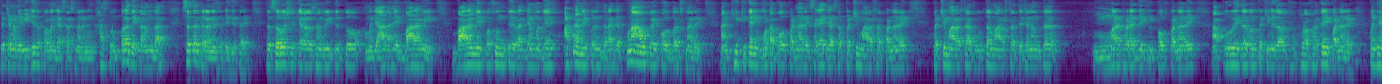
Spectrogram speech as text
त्याच्यामध्ये विजेचं प्रमाण जास्त असणार आहे म्हणून खास करून परत एकदा अंदाज सतर्क राहण्यासाठी देत आहे. तर सर्व शेतकऱ्याला सांगू इच्छितो म्हणजे आज आहे बारा मे. बारा मे पासून ते राज्यामध्ये अठरा मे पर्यंत राज्यात पुन्हा अवकाळी पाऊस बरसणार आहे. आणि ठिकठिकाणी मोठा पाऊस पडणार आहे. सगळ्यात जास्त पश्चिम महाराष्ट्रात पडणार आहे. पश्चिम महाराष्ट्रात उत्तर महाराष्ट्रात त्याच्यानंतर मराठवाड्यात देखील पाऊस पडणार आहे. पूर्व विदर्भ पश्चिम विदर्भात थोडाफार कमी पडणार आहे पण ह्या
